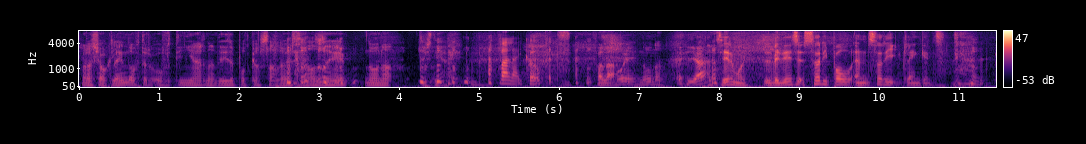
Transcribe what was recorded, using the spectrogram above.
Maar als jouw kleindochter over tien jaar naar deze podcast zal luisteren, zal ze zeggen, Nona, het is niet erg. voilà, ik hoop het. Voilà. Mooi, Nona. Ja. Zeer mooi. Dus bij deze, sorry Paul en sorry kleinkind.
